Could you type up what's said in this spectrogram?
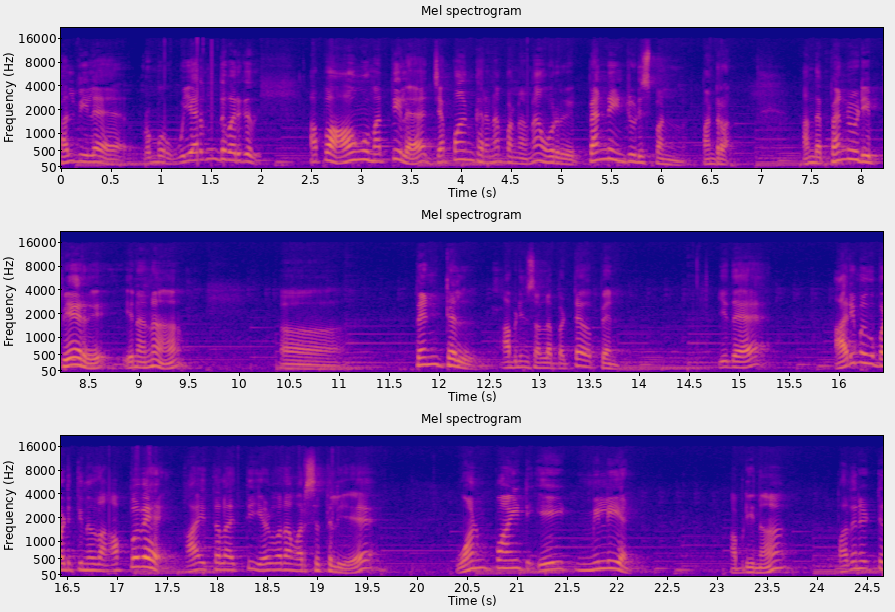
கல்வியில் ரொம்ப உயர்ந்து வருகிறது. அப்போ அவங்க மத்தியில் ஜப்பான்கார் என்ன பண்ணான்னா ஒரு பெண்ணை இன்ட்ரடியூஸ் பண் பண்ணுறான் அந்த பெண்ணுடைய பேர் என்னென்னா பென்டெல் அப்படின்னு சொல்லப்பட்ட பெண். இதை அறிமுகப்படுத்தினது அப்போவே ஆயிரத்தி தொள்ளாயிரத்தி எழுபதாம் வருஷத்துலேயே ஒன் பாயிண்ட் எயிட் மில்லியன் அப்படின்னா பதினெட்டு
